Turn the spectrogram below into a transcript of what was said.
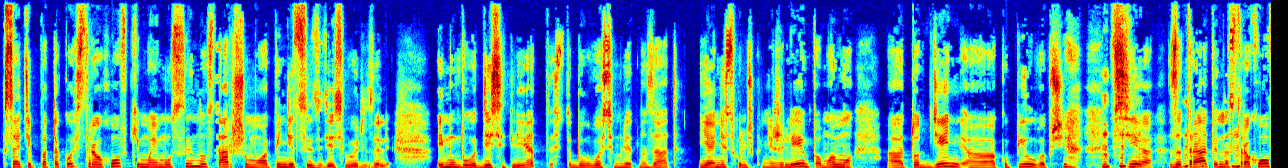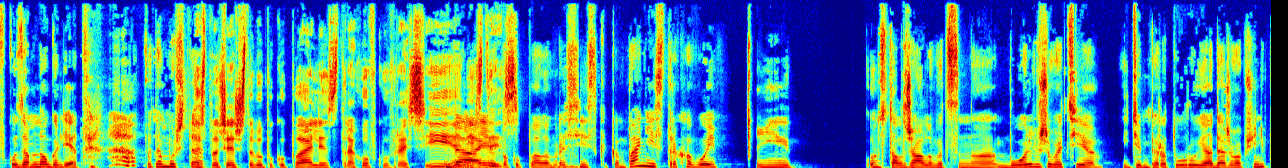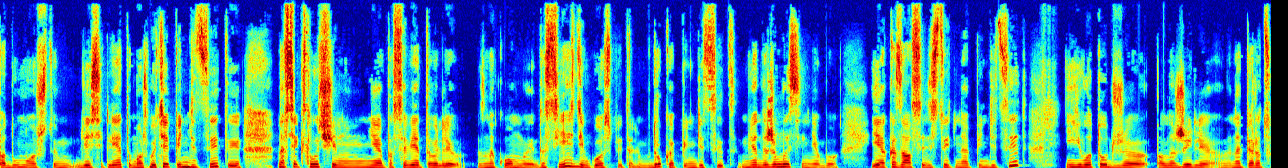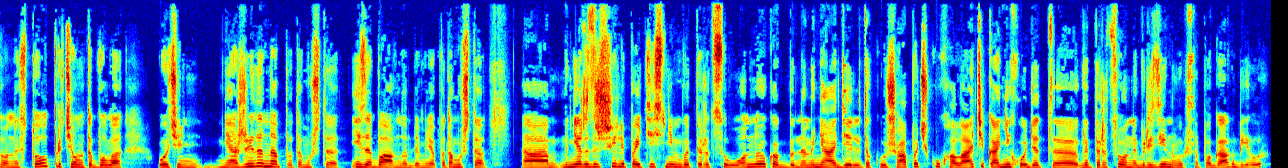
Кстати, по такой страховке моему сыну старшему аппендицит здесь вырезали. Ему было 10 лет, то есть это было 8 лет назад. Я нисколько не жалею. По-моему, а, тот день а, окупил вообще все затраты на страховку за много лет. Потому что... То есть, получается, что вы покупали страховку в России, да, а не здесь? я покупала в российской компании страховой. И он стал жаловаться на боль в животе, и температуру. Я даже вообще не подумала, что им 10 лет, и может быть аппендицит. И на всякий случай мне посоветовали знакомые, да съезди в госпиталь, вдруг аппендицит. У меня даже мысли не было. И оказался действительно аппендицит, и его тут же положили на операционный стол. Причем это было очень неожиданно, потому что и забавно для меня, потому что а, мне разрешили пойти с ним в операционную, как бы на меня одели такую шапочку, халатик, они ходят э, в операционной в резиновых сапогах белых.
